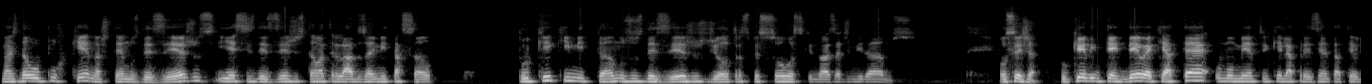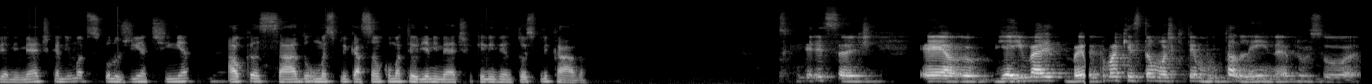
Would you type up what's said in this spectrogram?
mas não o porquê nós temos desejos e esses desejos estão atrelados à imitação. Por que, que imitamos os desejos de outras pessoas que nós admiramos? Ou seja, o que ele entendeu é que até o momento em que ele apresenta a teoria mimética, nenhuma psicologia tinha alcançado uma explicação como a teoria mimética que ele inventou explicava. Interessante. É, e aí vai, vai para uma questão, acho que tem muito além, né, professor?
